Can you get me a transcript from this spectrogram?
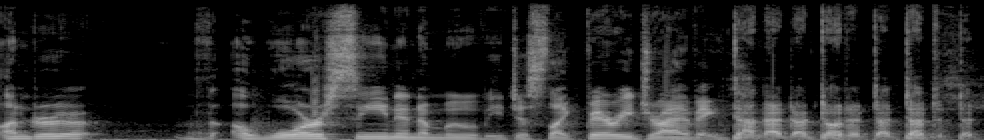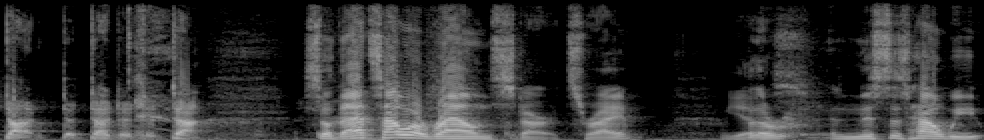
under th- a war scene in a movie, just like very driving. Dun, dun, dun, dun, dun, dun, dun, dun, dun, dun, dun, dun, dun. So that's how a round starts, right? Yes. And this is how we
